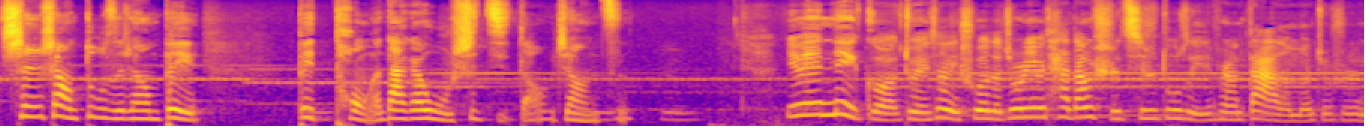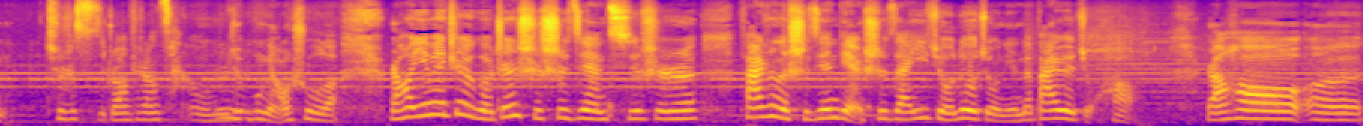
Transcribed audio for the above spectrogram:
身上、肚子上被被捅了大概五十几刀这样子。因为那个对，像你说的，就是因为他当时其实肚子已经非常大了嘛，就是。确实死状非常惨，我们就不描述了。然后，因为这个真实事件其实发生的时间点是在一九六九年的八月九号。然后，呃，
